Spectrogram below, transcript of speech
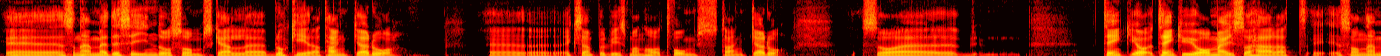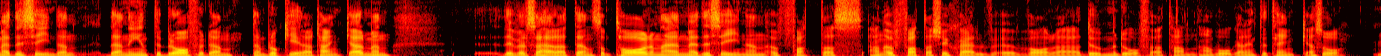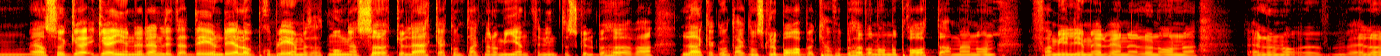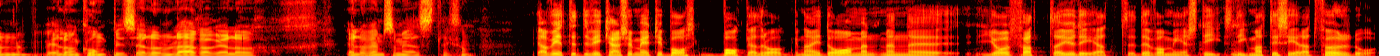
eh, en sån här medicin då som ska eh, blockera tankar då, eh, exempelvis man har tvångstankar då, så eh, tänk jag, tänker jag mig så här att eh, sån här medicin den, den är inte bra för den, den blockerar tankar men det är väl så här att den som tar den här medicinen uppfattas, han uppfattar sig själv eh, vara dum då för att han, han vågar inte tänka så. Mm, alltså gre grejen är den lite, det är ju en del av problemet att många söker läkarkontakt när de egentligen inte skulle behöva läkarkontakt. De skulle bara be kanske behöva någon att prata med, någon familjemedvän eller någon eh, eller, no eh, eller, en, eller en kompis eller en lärare eller, eller vem som helst. Liksom. Jag vet inte, vi kanske är mer tillbakadragna idag, men, men eh, jag fattar ju det att det var mer stig stigmatiserat förr då.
